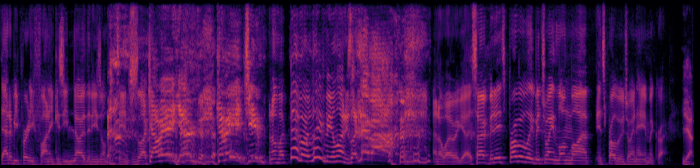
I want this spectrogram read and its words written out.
that'd be pretty funny because you know that he's on the tinge. He's like, come here, you, come here, Jim. And I'm like, Bevo, leave me alone. He's like, never. and away we go. So, but it's probably between Longmire, it's probably between he and McRae. Yeah,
